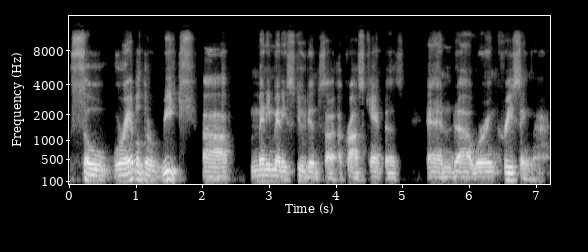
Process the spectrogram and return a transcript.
so we're able to reach uh, many many students uh, across campus, and uh, we're increasing that.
